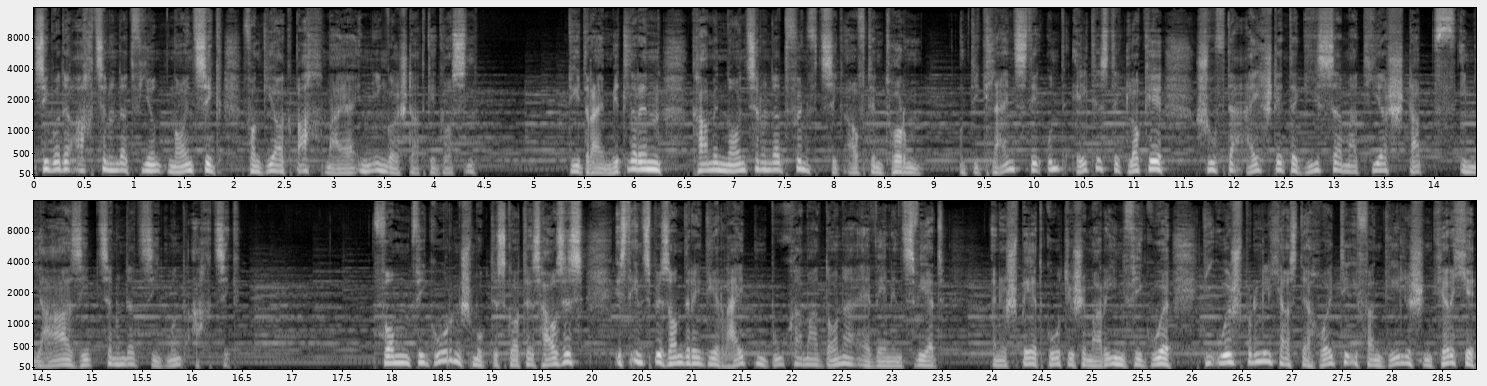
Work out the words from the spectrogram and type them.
Sie wurde 1894 von Georg Bachmeier in Ingolstadt gegossen. Die drei mittleren kamen 1950 auf den Turm und die kleinste und älteste Glocke schuf der Eichstätter Gießer Matthias Stapf im Jahr 1787. Vom Figurenschmuck des Gotteshauses ist insbesondere die Reitenbucher Madonna erwähnenswert, eine spätgotische Marienfigur, die ursprünglich aus der heute evangelischen Kirche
